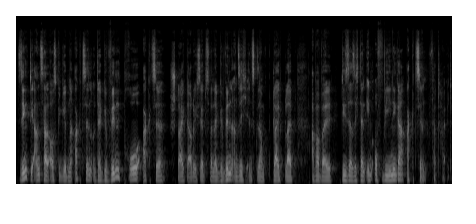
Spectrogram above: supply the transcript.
sinkt die Anzahl ausgegebener Aktien und der Gewinn pro Aktie steigt dadurch, selbst wenn der Gewinn an sich insgesamt gleich bleibt, aber weil dieser sich dann eben auf weniger Aktien verteilt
